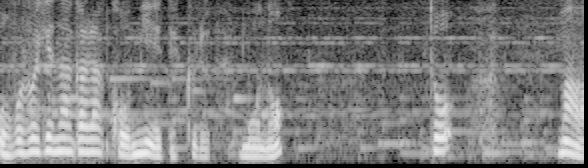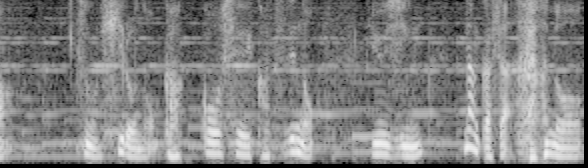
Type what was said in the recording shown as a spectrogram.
おぼろげながらこう見えてくるものとまあそのヒロの学校生活での友人なんかさ あの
